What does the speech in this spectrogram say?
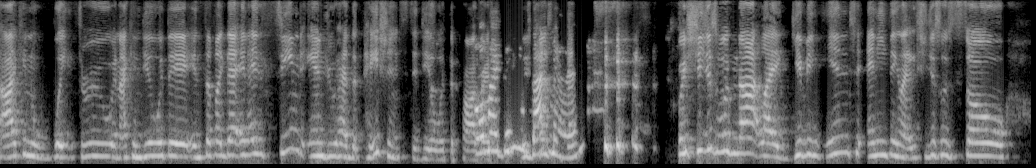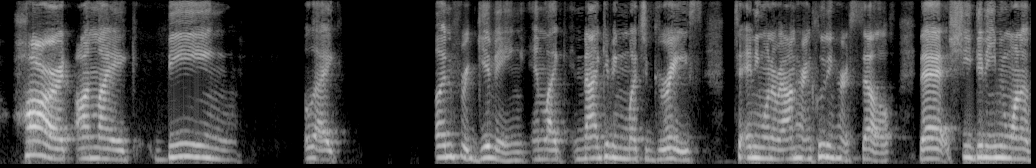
I can wait through and I can deal with it and stuff like that. And it seemed Andrew had the patience to deal with the progress. Oh my goodness, that man. but she just was not like giving in to anything. Like she just was so hard on like being like unforgiving and like not giving much grace to anyone around her, including herself, that she didn't even want to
